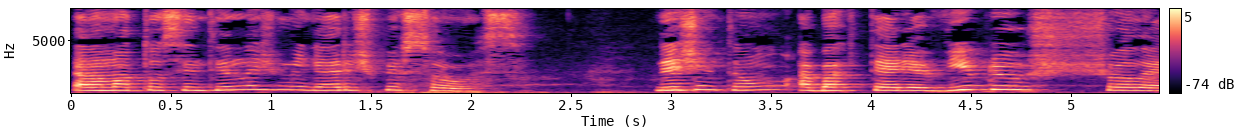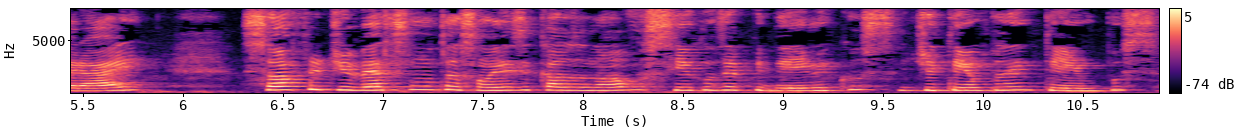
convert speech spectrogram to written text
Ela matou centenas de milhares de pessoas. Desde então, a bactéria Vibrio cholerae sofre diversas mutações e causa novos ciclos epidêmicos de tempos em tempos,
